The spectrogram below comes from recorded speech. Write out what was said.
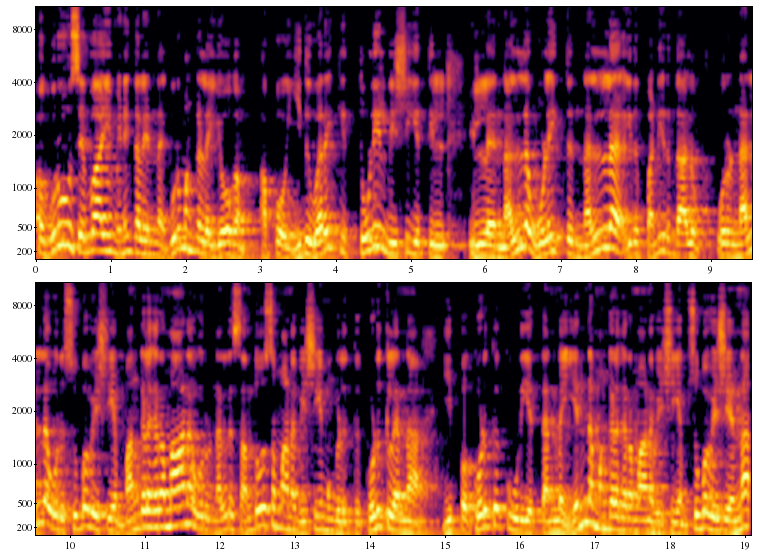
அப்போ குருவும் செவ்வாயும் இணைந்தால் என்ன? குருமங்கள யோகம். அப்போ இதுவரைக்கு தொழில் விஷயத்தில் இல்லை நல்ல உழைத்து நல்ல இது பண்ணியிருந்தாலும் ஒரு நல்ல ஒரு சுப விஷயம் மங்களகரமான ஒரு நல்ல சந்தோஷமான விஷயம் உங்களுக்கு கொடுக்கலன்னா இப்போ கொடுக்கக்கூடிய தன்மை என்ன மங்களகரமான விஷயம்? சுப விஷயம்னா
